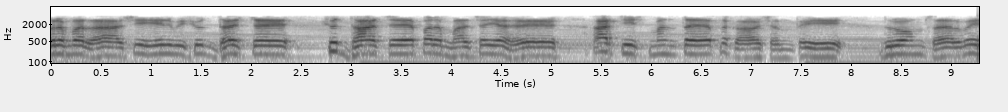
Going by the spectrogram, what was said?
ब्रह्मराशिर्विशुद्धश्च शुद्धा च परमर्शयः अर्चिस्मन्त प्रकाशन्ते। ध्रुवं सर्वे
